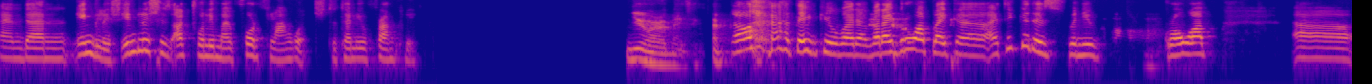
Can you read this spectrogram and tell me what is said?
And then English. English is actually my fourth language, to tell you frankly. You are amazing. oh, thank you. But, but I grew up like, uh, I think it is when you grow up, uh,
